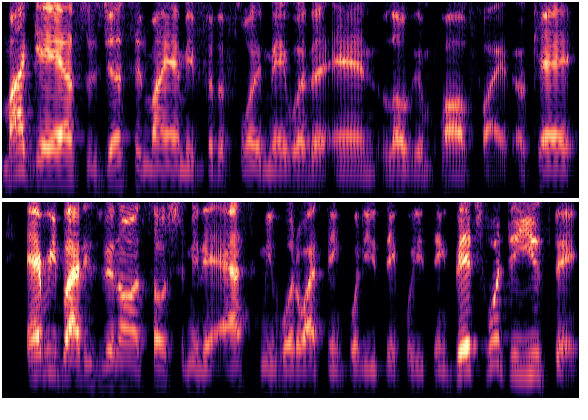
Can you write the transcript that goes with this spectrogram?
My gay ass was just in Miami for the Floyd Mayweather and Logan Paul fight. Okay. Everybody's been on social media asking me, what do I think? What do you think? What do you think? Bitch, what do you think?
